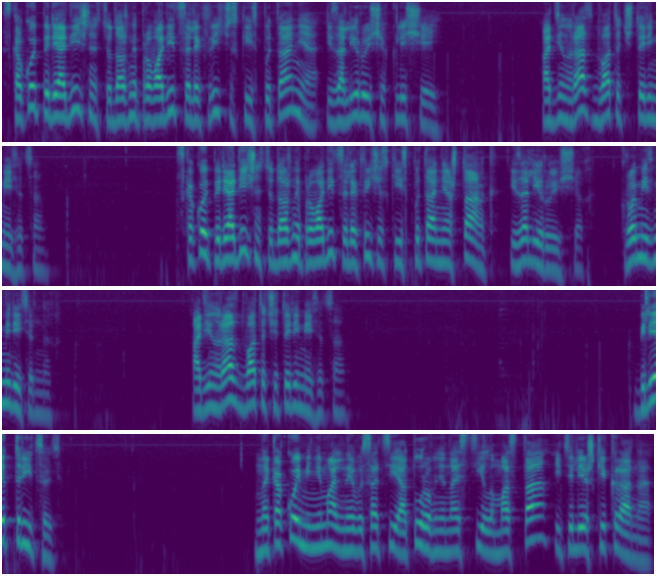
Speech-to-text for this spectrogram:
С какой периодичностью должны проводиться электрические испытания изолирующих клещей? Один раз в 24 месяца. С какой периодичностью должны проводиться электрические испытания штанг изолирующих, кроме измерительных? Один раз в 24 месяца. Билет 30. На какой минимальной высоте от уровня настила моста и тележки крана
